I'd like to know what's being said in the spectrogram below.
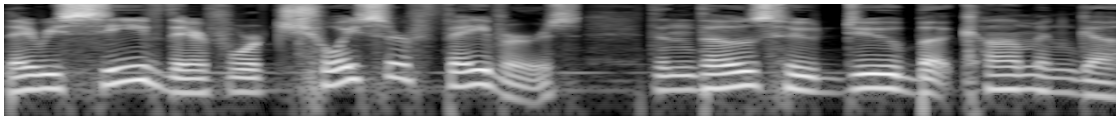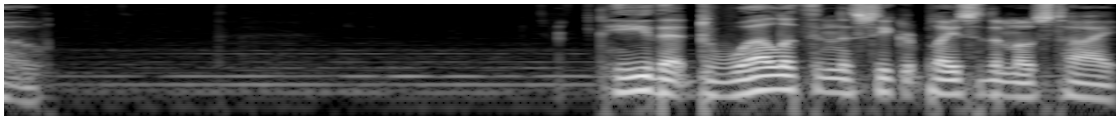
They receive, therefore, choicer favors than those who do but come and go. He that dwelleth in the secret place of the Most High,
